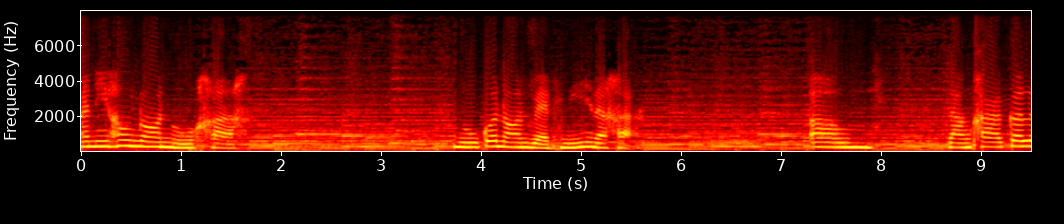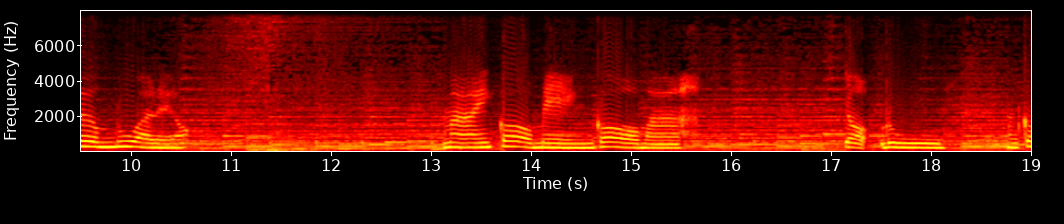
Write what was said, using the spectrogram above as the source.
อันนี้ห้องนอนหนูค่ะ หนูก็นอนแบบนี้แหละค่ะอืมหลังคาก็เริ่มรั่วแล้ว ไม้ก็แมงก็มา เจาะรู มันก็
